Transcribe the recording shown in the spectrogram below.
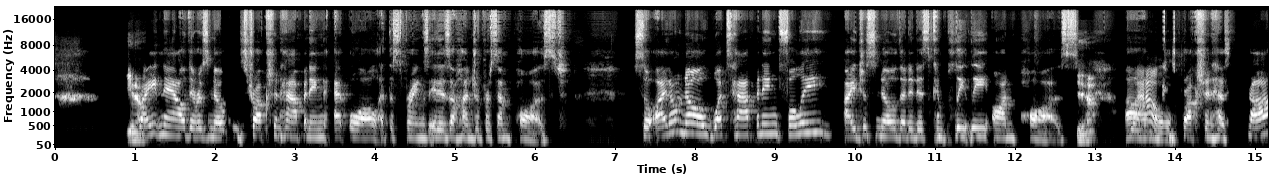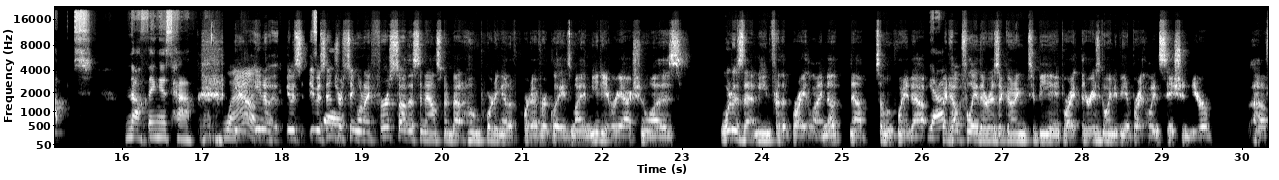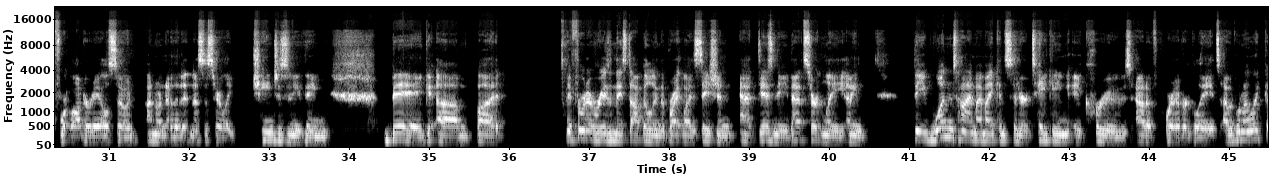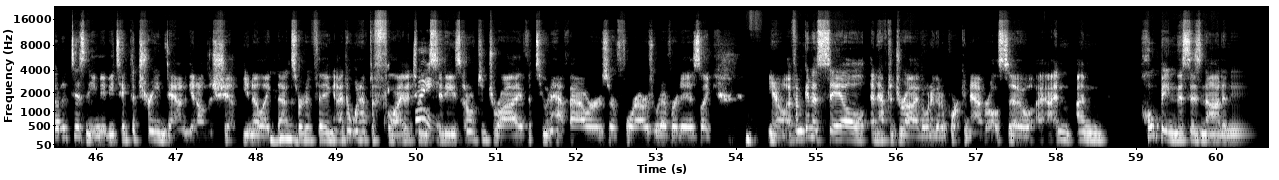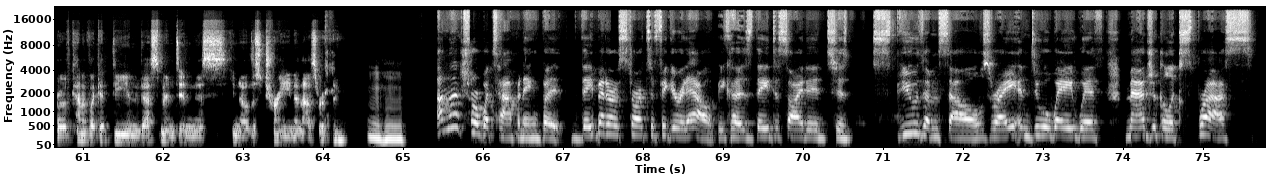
You know, right now there is no construction happening at all at the Springs. It is hundred percent paused. So I don't know what's happening fully. I just know that it is completely on pause. Yeah. Um, wow. Construction has stopped nothing is happening. Wow. Yeah, you know, it was it was so, interesting when I first saw this announcement about home porting out of Port Everglades. My immediate reaction was, what does that mean for the Brightline? Now, now someone pointed out, yep. but hopefully there is a going to be a bright there is going to be a Brightline station near uh, Fort Lauderdale. So I don't know that it necessarily changes anything big, um, but if for whatever reason they stop building the Brightline station at Disney, that certainly, I mean, the one time I might consider taking a cruise out of Port Everglades, I would want to like go to Disney, maybe take the train down, get on the ship, you know, like mm-hmm. that sort of thing. I don't want to have to fly between right. cities. I don't have to drive the two and a half hours or four hours, whatever it is. Like, you know, if I'm going to sail and have to drive, I want to go to Port Canaveral. So I, I'm I'm hoping this is not an of kind of like a de-investment in this, you know, this train and that sort of thing. Mm-hmm. I'm not sure what's happening, but they better start to figure it out because they decided to spew themselves, right? And do away with Magical Express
